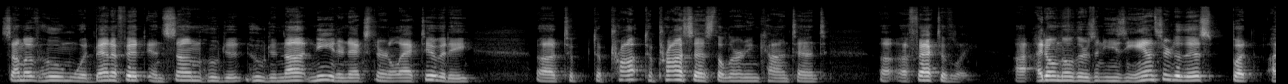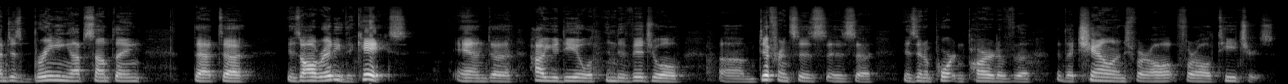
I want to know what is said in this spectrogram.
some of whom would benefit and some who do, who do not need an external activity uh, to, to, pro- to process the learning content uh, effectively? I, I don't know there's an easy answer to this, but I'm just bringing up something that uh, is already the case. And uh, how you deal with individual um, differences is, uh, is an important part of the, the challenge for all, for all teachers.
